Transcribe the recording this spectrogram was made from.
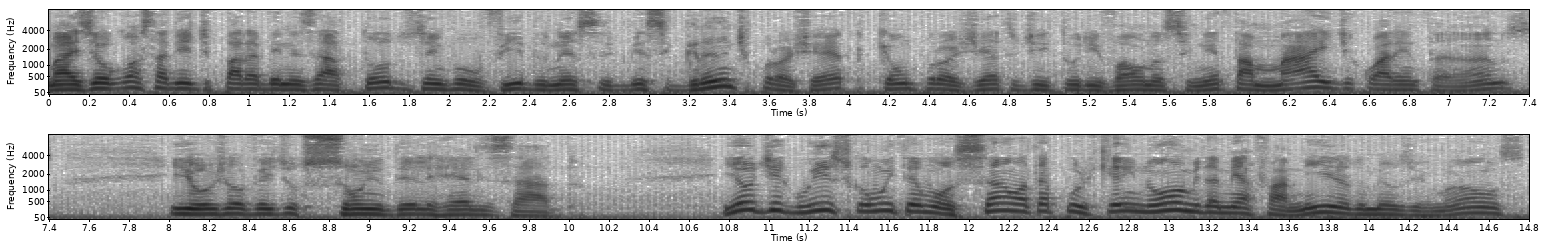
Mas eu gostaria de parabenizar todos envolvidos nesse, nesse grande projeto, que é um projeto de Iturival Nascimento há mais de 40 anos, e hoje eu vejo o sonho dele realizado. E eu digo isso com muita emoção, até porque, em nome da minha família, dos meus irmãos,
